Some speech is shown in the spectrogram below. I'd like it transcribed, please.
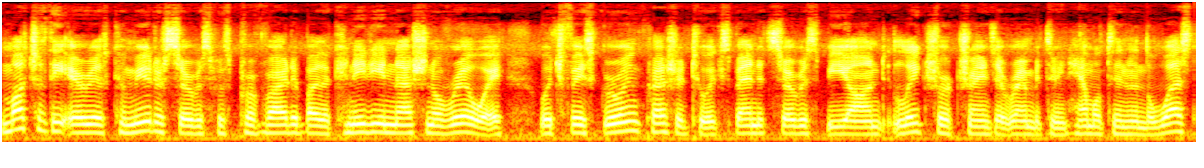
Much of the area's commuter service was provided by the Canadian National Railway, which faced growing pressure to expand its service beyond lakeshore trains that ran between Hamilton in the west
